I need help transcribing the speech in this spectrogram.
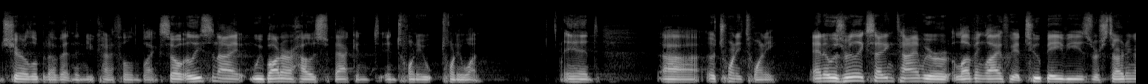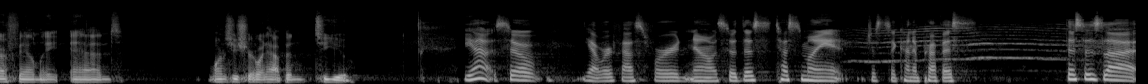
share a little bit of it, and then you kind of fill in the blank. So Alise and I, we bought our house back in in 2021, and uh, 2020, and it was a really exciting time. We were loving life. We had two babies. We're starting our family, and why don't you share what happened to you? Yeah. So yeah, we're fast forward now. So this testimony, just to kind of preface this is a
